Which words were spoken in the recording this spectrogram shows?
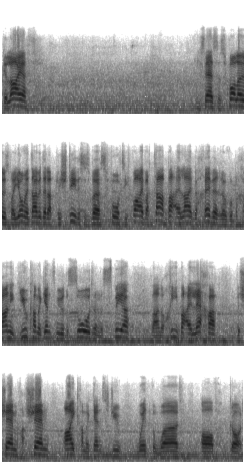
Goliath, he says as follows, David this is verse 45, Ata ba'elai bechever b'chanit, you come against me with the sword and the spear, va'anochi ba'elecha b'shem Hashem, I come against you with the word of God.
